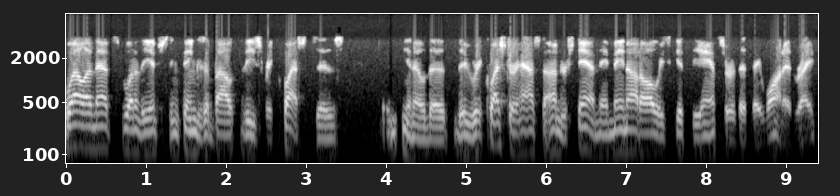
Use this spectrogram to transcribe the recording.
Well and that's one of the interesting things about these requests is you know the the requester has to understand they may not always get the answer that they wanted right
